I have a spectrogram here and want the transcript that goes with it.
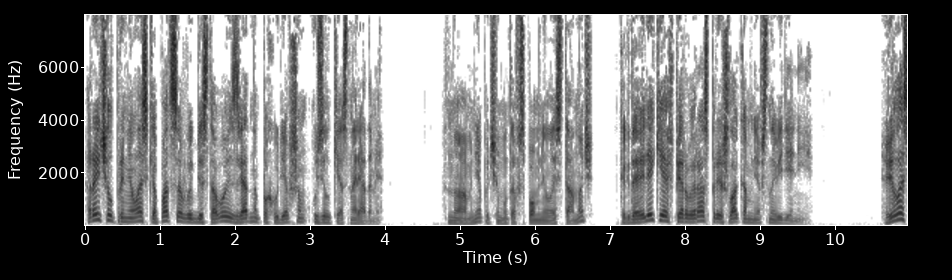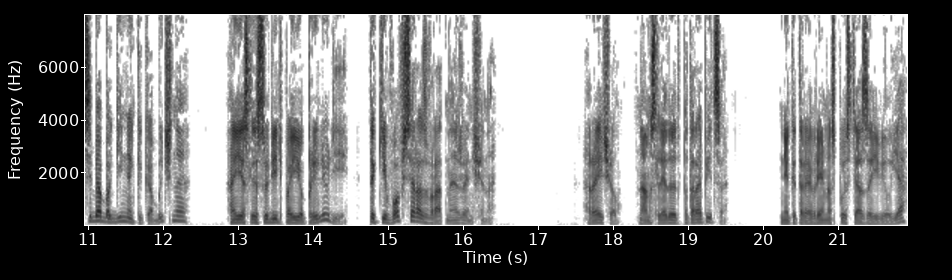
Рэйчел принялась копаться в и без того изрядно похудевшем узелке снарядами. Ну а мне почему-то вспомнилась та ночь, когда Элекия в первый раз пришла ко мне в сновидении. Вела себя богиня как обычная, а если судить по ее прелюдии, так и вовсе развратная женщина. «Рэйчел, нам следует поторопиться», — некоторое время спустя заявил я,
